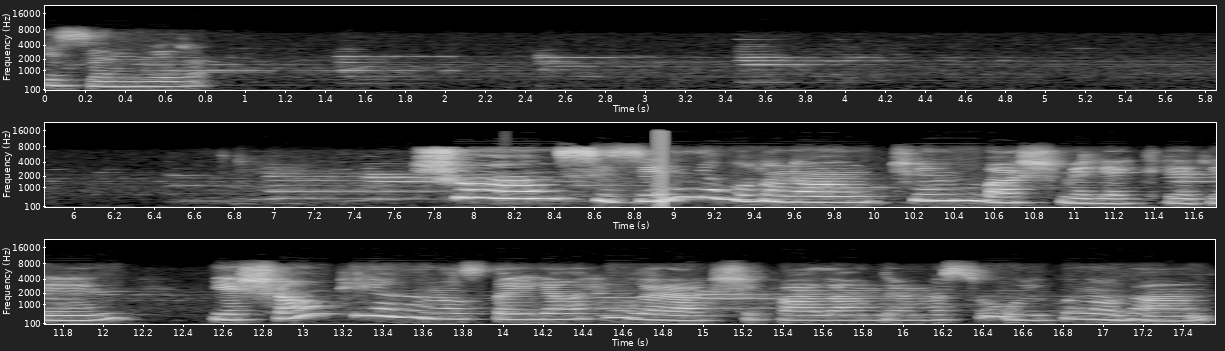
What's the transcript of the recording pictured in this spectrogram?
izin verin. Şu an sizinle bulunan tüm baş meleklerin yaşam planınızda ilahi olarak şifalandırması uygun olan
